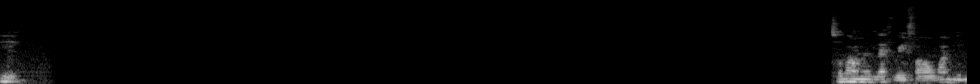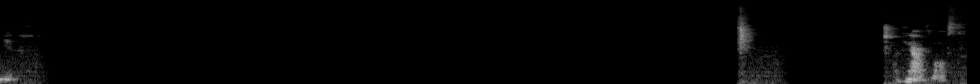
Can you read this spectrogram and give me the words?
Okay. So now I'm left with uh, one minute. I think I've lost.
